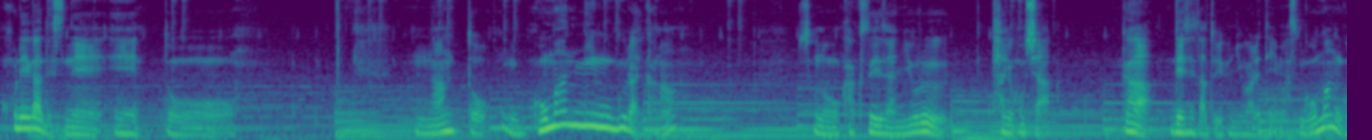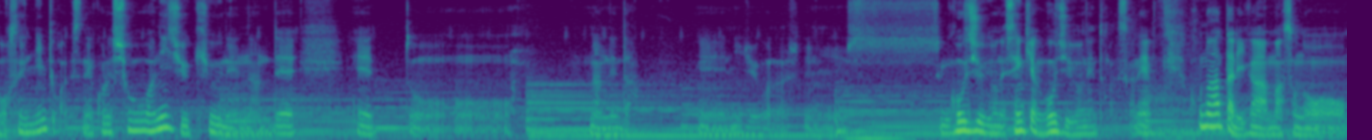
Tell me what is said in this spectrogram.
これがですね、えー、っと、なんと5万人ぐらいかなその覚醒剤による逮捕者が出てたというふうに言われています。5万5千人とかですね、これ昭和29年なんで、えー、っと、何年だ、えー、25だ54年、1954年とかですかね、この辺りが、まあ、その、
